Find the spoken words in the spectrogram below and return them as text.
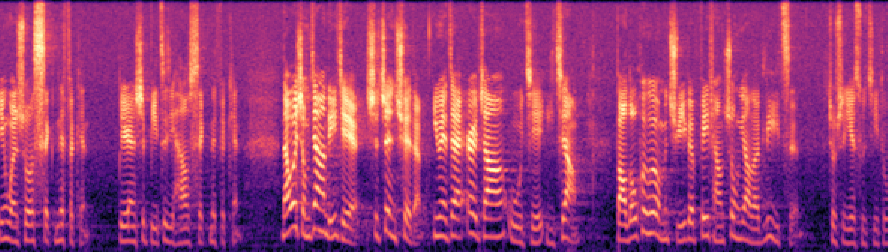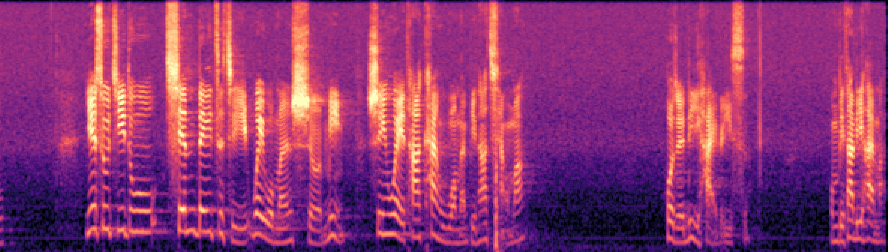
英文说 significant，别人是比自己还要 significant。那为什么这样理解是正确的？因为在二章五节以降，保罗会为我们举一个非常重要的例子，就是耶稣基督。耶稣基督谦卑自己，为我们舍命，是因为他看我们比他强吗？或者厉害的意思？我们比他厉害吗？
